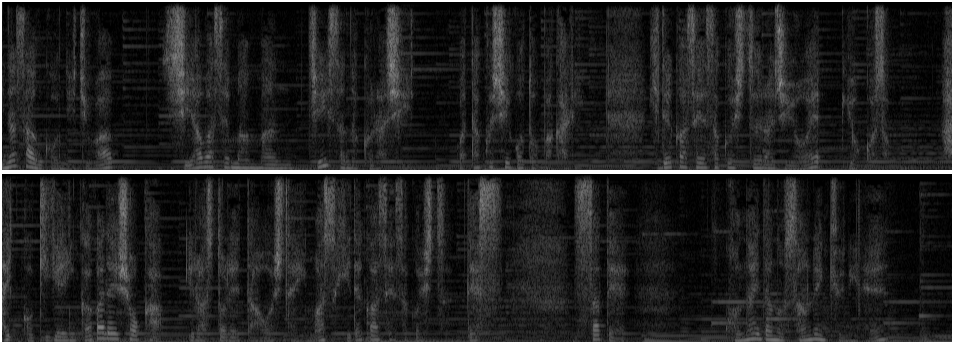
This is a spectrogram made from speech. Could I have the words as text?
皆さんこんにちは。幸せ満々小さな暮らし私事ばかり。秀香製作室ラジオへようこそ。はいご機嫌いかがでしょうか。イラストレーターをしています。秀香製作室です。さてこないだの3連休にね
